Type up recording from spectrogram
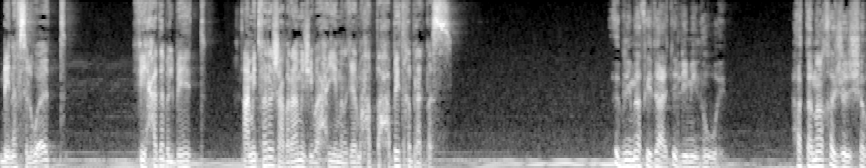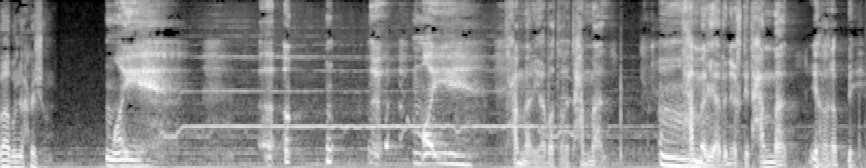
بنفس الوقت في حدا بالبيت عم يتفرج على برامج إباحية من غير محطة. حبيت خبرك بس. ابني ما في داعي تقول لي مين هو. حتى ما نخجل الشباب ونحرجهم. مي تحمل يا بطل تحمل. تحمل يا ابن أختي تحمل. يا ربي.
